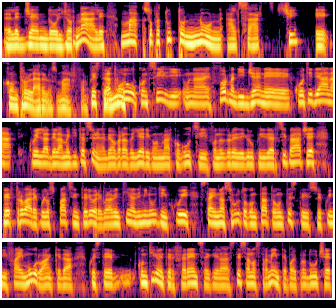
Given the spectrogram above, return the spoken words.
eh, leggendo il giornale, ma soprattutto non alzarci e controllare lo smartphone. Questo Tra l'altro molto... tu consigli una forma di igiene quotidiana, quella della meditazione, ne abbiamo parlato ieri con Marco Cuzzi, fondatore dei gruppi di Darsi Pace, per trovare quello spazio interiore, quella ventina di minuti in cui stai in assoluto contatto con te stesso e quindi fai muro anche da queste continue interferenze che la stessa nostra mente poi produce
